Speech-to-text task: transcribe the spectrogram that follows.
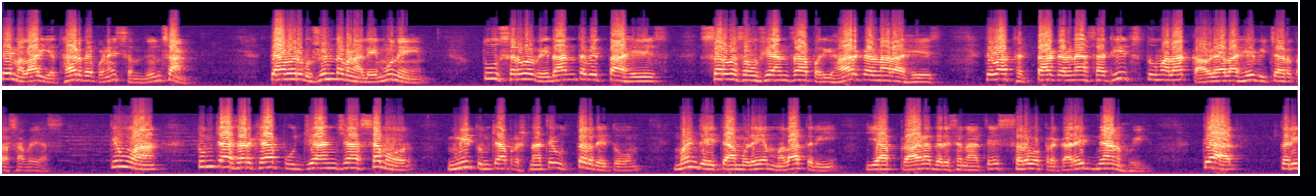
ते मला यथार्थपणे समजून सांग. त्यावर भूषुंड म्हणाले मुने तू सर्व वेदांत वेत्ता आहेस सर्व संशयांचा परिहार करणार आहेस तेव्हा थट्टा करण्यासाठीच तुम्हाला कावळ्याला हे विचारत असावयास. किंवा तुमच्यासारख्या पूज्यांच्या समोर मी तुमच्या प्रश्नाचे उत्तर देतो म्हणजे त्यामुळे मला तरी या प्राणदर्शनाचे सर्व प्रकारे ज्ञान होईल. त्यात तरी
